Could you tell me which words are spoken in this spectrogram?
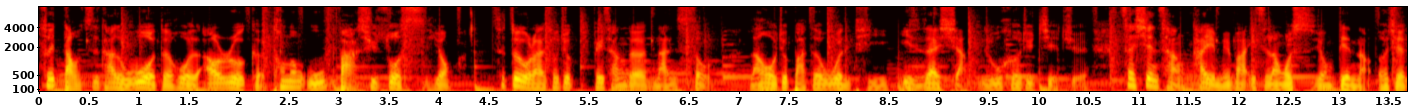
所以导致他的 Word 或者 Outlook 通通无法去做使用。这对我来说就非常的难受。然后我就把这个问题一直在想如何去解决。在现场他也没办法一直让我使用电脑，而且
